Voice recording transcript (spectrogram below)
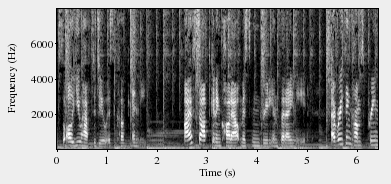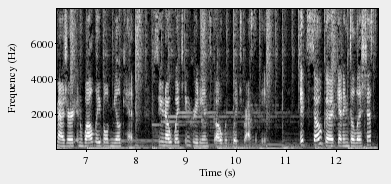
so all you have to do is cook and eat. I've stopped getting caught out missing ingredients that I need. Everything comes pre measured in well labeled meal kits, so you know which ingredients go with which recipe. It's so good getting delicious,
